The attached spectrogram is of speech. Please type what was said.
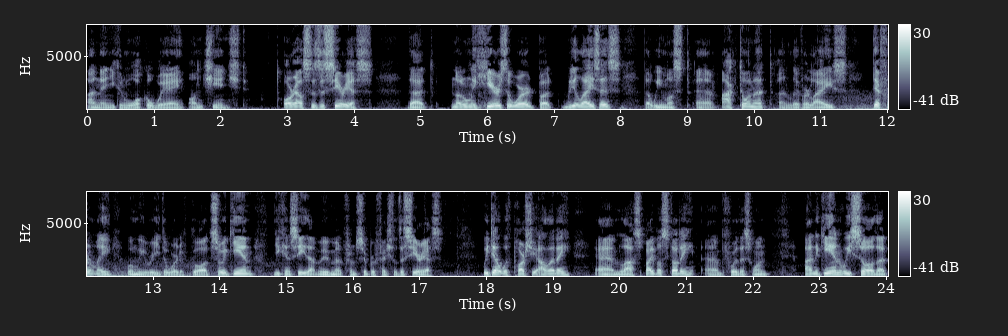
and then you can walk away unchanged. Or else there's a serious that not only hears the word but realizes that we must um, act on it and live our lives differently when we read the Word of God. So again, you can see that movement from superficial to serious. We dealt with partiality um, last Bible study um, before this one, and again we saw that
